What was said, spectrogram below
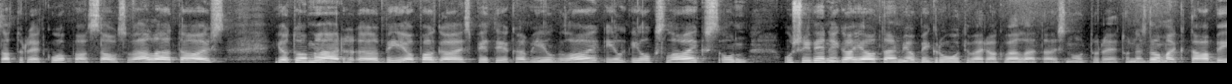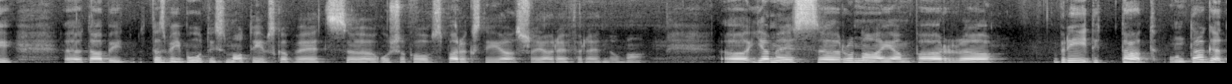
saturēt kopā savus vēlētājus. Uh, Jo tomēr uh, bija jau pagājis pietiekami laik, il, ilgs laiks, un uz šī vienīgā jautājuma jau bija grūti vairāk vēlētājus noturēt. Un es domāju, ka tā bija, uh, tā bija, tas bija būtisks motīvs, kāpēc uh, Ušakovs parakstījās šajā referendumā. Uh, ja mēs runājam par uh, brīdi tad un tagad,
